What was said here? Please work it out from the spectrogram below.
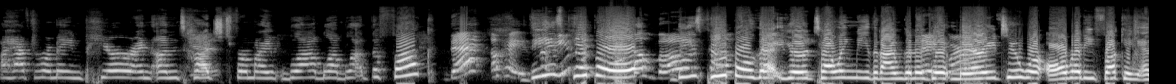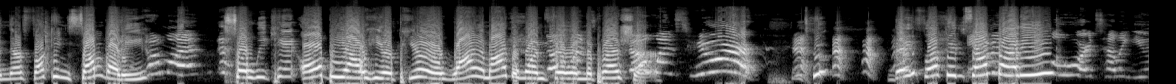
I have to remain pure and untouched Yes. for my blah blah blah. The fuck? That okay. These even people, these people that crazy. you're telling me that I'm gonna They get weren't. married to were already fucking, and they're fucking somebody. Come on. So we can't all be out here pure. Why am I the one No feeling the pressure? No one's pure. they fucking Even somebody. people who are telling you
